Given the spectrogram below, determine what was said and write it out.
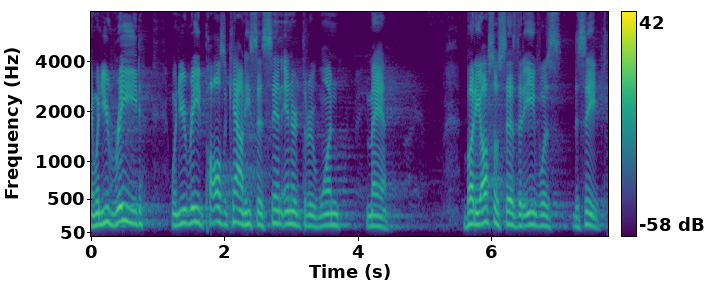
and when you read, when you read Paul's account, he says sin entered through one man. But he also says that Eve was deceived.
